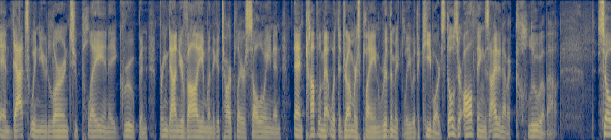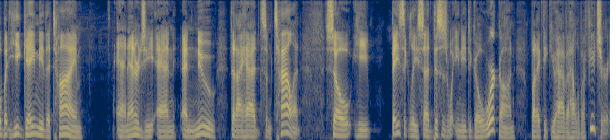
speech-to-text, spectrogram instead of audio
And that's when you learn to play in a group and bring down your volume when the guitar player's soloing and, and complement what the drummer's playing rhythmically with the keyboards. Those are all things I didn't have a clue about. So, but he gave me the time and energy and and knew that I had some talent. So he basically said, This is what you need to go work on, but I think you have a hell of a future.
